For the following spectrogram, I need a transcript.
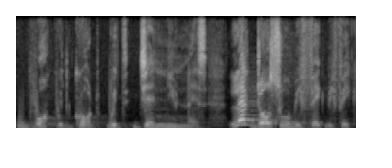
walk with God with genuineness. Let those who be fake be fake.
